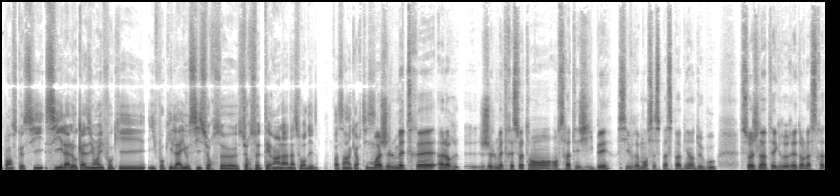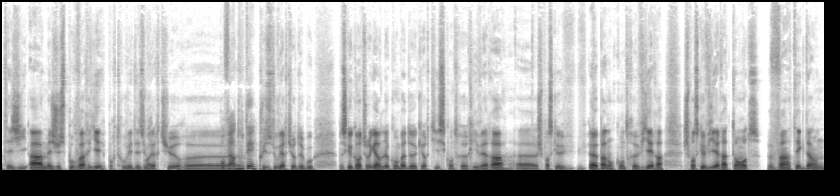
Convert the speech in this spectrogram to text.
penses que si s'il a l'occasion, il faut qu'il il faut qu'il aille aussi sur ce, sur ce terrain-là, Nassourdine, face à un Curtis Moi, je le mettrais. Alors, je le mettrais soit en, en stratégie B, si vraiment ça se passe pas bien debout, soit je l'intégrerais dans la stratégie A, mais juste pour varier, pour trouver des Ouais. ouvertures. euh, Pour faire douter. Plus d'ouvertures debout. Parce que quand tu regardes le combat de Curtis contre Rivera, euh, je pense que. euh, pardon, contre Vieira, je pense que Vieira tente 20 takedowns,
